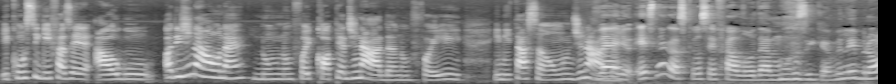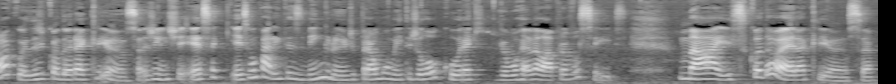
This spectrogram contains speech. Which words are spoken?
E consegui fazer algo original, né? Não, não foi cópia de nada, não foi imitação de nada. Velho, esse negócio que você falou da música me lembrou uma coisa de quando eu era criança. Gente, esse, esse é um parênteses bem grande para um momento de loucura aqui que eu vou revelar para vocês. Mas quando eu era criança,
